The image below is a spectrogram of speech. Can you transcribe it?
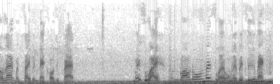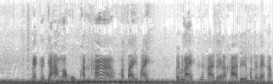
ตอนแรกมันใส่เป็นแบกคอสิบแปด ไม่สวย มันลองดูมันไม่สวยผมเลยไปซื้อแม็ก แม็กกระยางมาหกพันห้ามาใส่ไปไม่เป็นไรก็ขายในราคาเดิมมันนั่นแหละครับ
